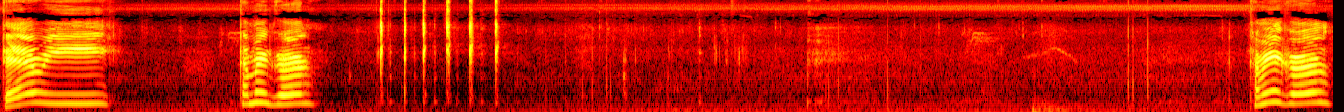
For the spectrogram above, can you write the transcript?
Teri. Come here, girl. Come here, girl.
